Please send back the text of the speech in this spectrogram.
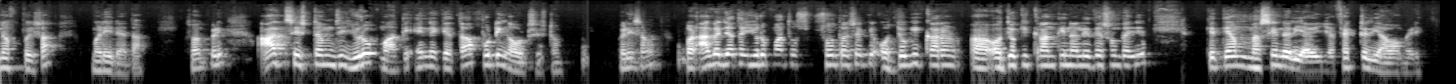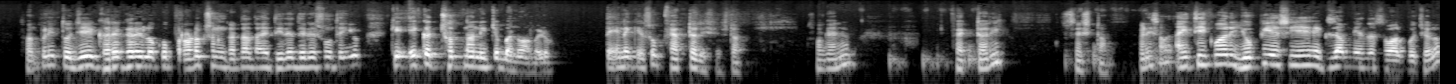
ઇનફ પૈસા મળી રહેતા. સમજ આ જ સિસ્ટમ જે યુરોપમાં હતી, એને કહેતા પુટિંગ આઉટ સિસ્ટમ પડી સમજ? પણ આગળ જતા યુરોપમાં તો શું થશે કે ઔદ્યોગિક કારણ ઔદ્યોગિક ક્રાંતિના લીધે શું થઈ છે કે ત્યાં મશીનરી આવી ગયા ફેક્ટરી આવવા મળી સમજ તો જે ઘરે ઘરે લોકો પ્રોડક્શન કરતા હતા, એ ધીરે ધીરે શું થઈ ગયું? કે એક જ છતના નીચે બનવા મળ્યું તો એને કહેશું ફેક્ટરી સિસ્ટમ શું કહે ફેક્ટરી સિસ્ટમ ઘણી સમજ? અહીંથી એકવાર યુપીએસસી એ એક્ઝામની અંદર સવાલ પૂછેલો.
